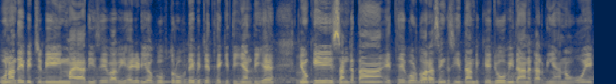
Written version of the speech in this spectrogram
ਉਹਨਾਂ ਦੇ ਵਿੱਚ ਵੀ ਮਾਇਆ ਦੀ ਸੇਵਾ ਵੀ ਹੈ ਜਿਹੜੀ ਉਹ ਗੁਪਤ ਰੂਪ ਦੇ ਵਿੱਚ ਇੱਥੇ ਕੀਤੀ ਜਾਂਦੀ ਹੈ। ਕਿਉਂਕਿ ਸੰਗਤਾਂ ਇੱਥੇ ਗੁਰਦੁਆਰਾ ਸਿੰਘ ਸ਼ਹੀਦਾਂ ਵਿਖੇ ਜੋ ਵੀ ਦਾਨ ਕਰਦੀਆਂ ਹਨ ਉਹ ਇੱਕ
